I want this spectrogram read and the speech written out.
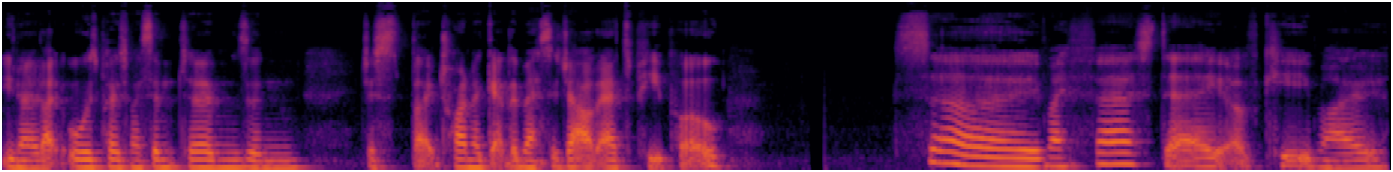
you know, like always post my symptoms and just like trying to get the message out there to people. So, my first day of chemo,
